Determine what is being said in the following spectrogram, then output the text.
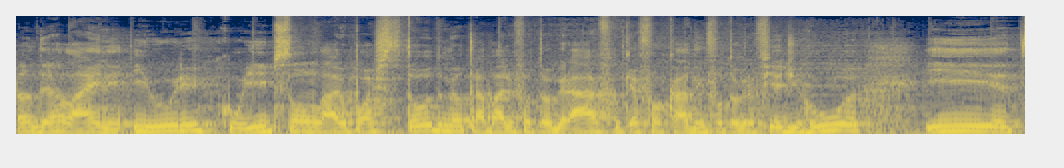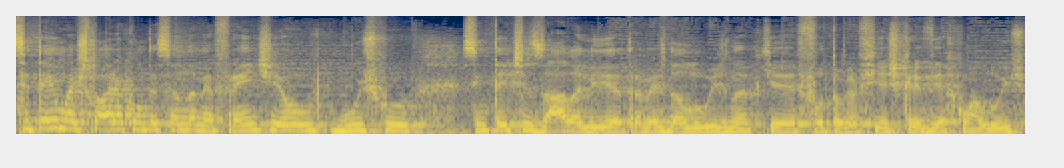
underline Yuri com Y. Lá eu posto todo o meu trabalho fotográfico, que é focado em fotografia de rua. E se tem uma história acontecendo na minha frente, eu busco sintetizá-la ali através da luz, né? Porque fotografia é escrever com a luz.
